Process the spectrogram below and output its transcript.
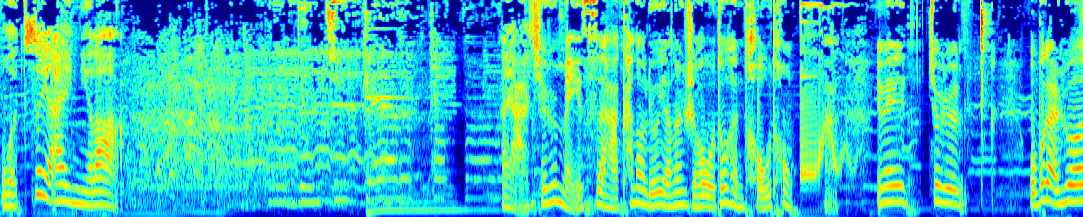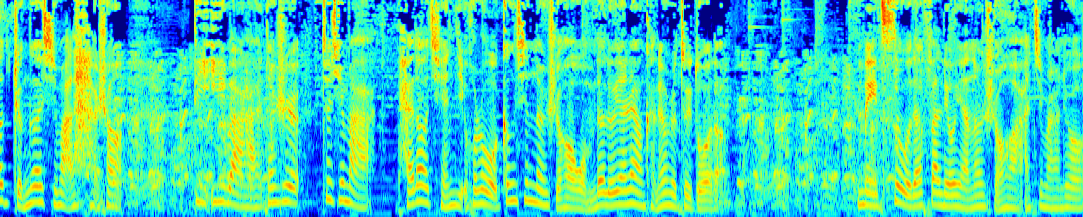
我最爱你了。哎呀，其实每一次啊看到留言的时候，我都很头痛啊，因为就是我不敢说整个喜马拉雅上第一吧，但是最起码。排到前几，或者我更新的时候，我们的留言量肯定是最多的。每次我在翻留言的时候啊，基本上就，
